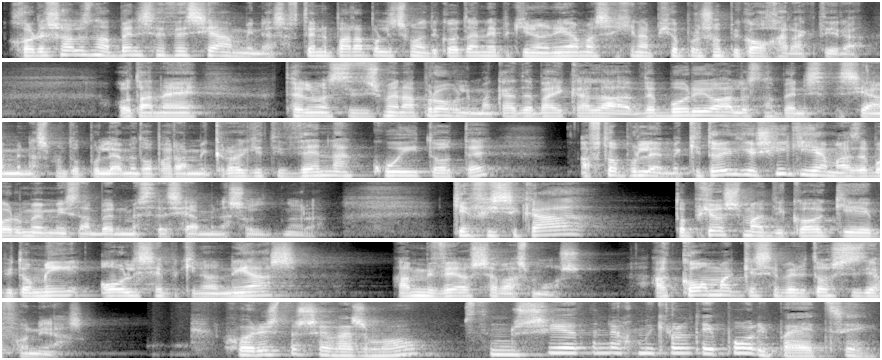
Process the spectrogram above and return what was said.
χωρίς ο άλλος να μπαίνει σε θέση άμυνας. Αυτό είναι πάρα πολύ σημαντικό όταν η επικοινωνία μας έχει ένα πιο προσωπικό χαρακτήρα. Όταν ε, θέλουμε να συζητήσουμε ένα πρόβλημα, κάτι δεν πάει καλά, δεν μπορεί ο άλλος να μπαίνει σε θέση άμυνας με το που λέμε το παραμικρό, γιατί δεν ακούει τότε αυτό που λέμε. Και το ίδιο ισχύει και για μας. Δεν μπορούμε εμείς να μπαίνουμε σε θέση άμυνας όλη την ώρα. Και φυσικά το πιο σημαντικό και η επιτομή όλης επικοινωνίας, αμοιβαίος σεβασμός. Ακόμα και σε περιπτώσεις διαφωνίας. Χωρίς το σεβασμό, στην ουσία δεν έχουμε και όλα τα υπόλοιπα, έτσι.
